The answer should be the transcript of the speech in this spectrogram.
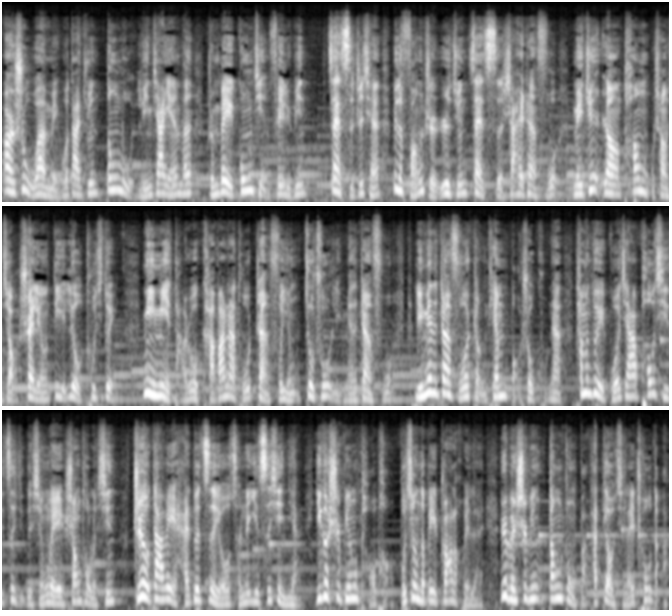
二十五万美国大军登陆林加岩湾，准备攻进菲律宾。在此之前，为了防止日军再次杀害战俘，美军让汤姆上校率领第六突击队秘密打入卡巴纳图战俘营，救出里面的战俘。里面的战俘整天饱受苦难，他们对国家抛弃自己的行为伤透了心。只有大卫还对自由存着一丝信念。一个士兵逃跑，不幸的被抓了回来，日本士兵当众把他吊起来抽打，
